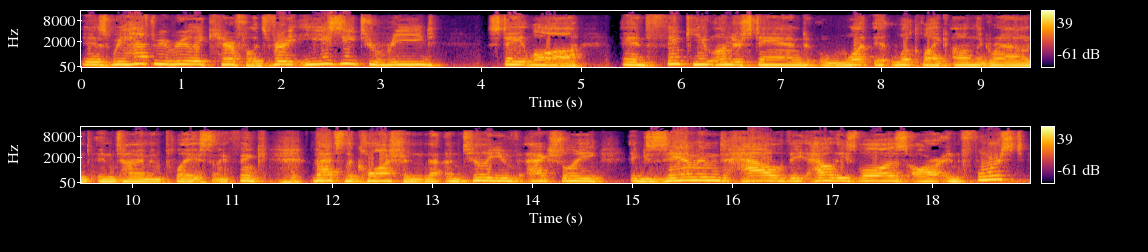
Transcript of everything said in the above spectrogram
is we have to be really careful. It's very easy to read state law and think you understand what it looked like on the ground in time and place. And I think that's the caution that until you've actually examined how the how these laws are enforced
